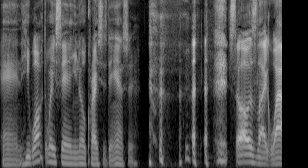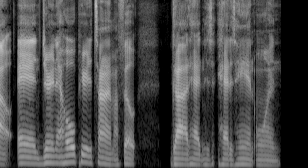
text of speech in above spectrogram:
and he walked away saying, "You know, Christ is the answer." so I was like, "Wow!" And during that whole period of time, I felt God had his had his hand on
